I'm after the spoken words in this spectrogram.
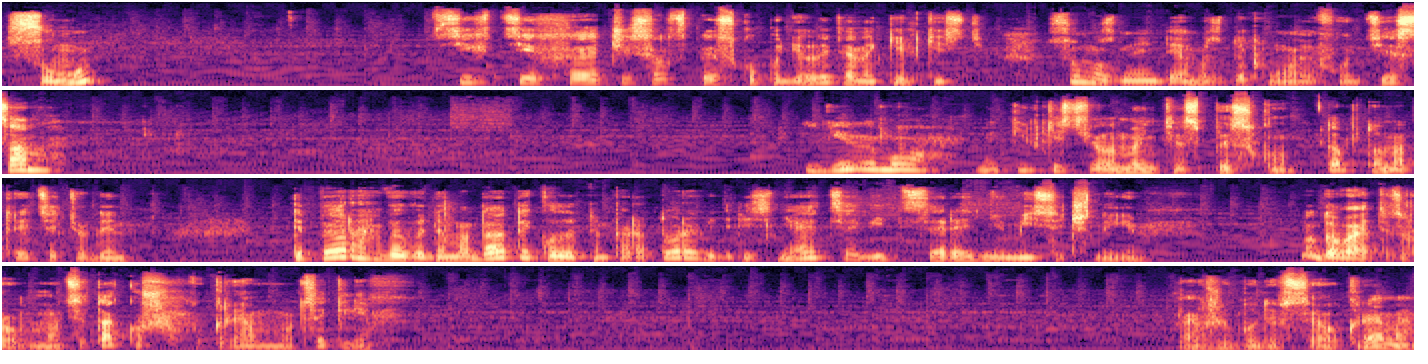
суму всіх цих е, чисел списку поділити на кількість. Суму знайдемо з допомогою функції сам. І ділимо на кількість елементів списку, тобто на 31. Тепер виведемо дати, коли температура відрізняється від середньомісячної. Ну, давайте зробимо це також в окремому циклі. Так вже буде все окреме.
